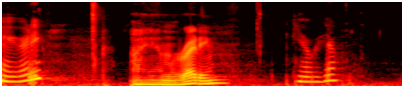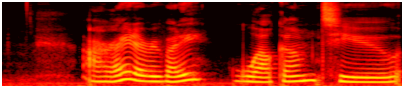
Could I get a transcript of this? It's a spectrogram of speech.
Are you ready? I am ready. Here we go. All right, everybody. Welcome to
